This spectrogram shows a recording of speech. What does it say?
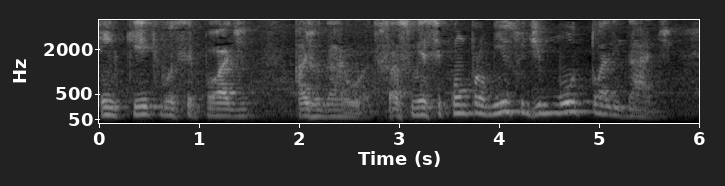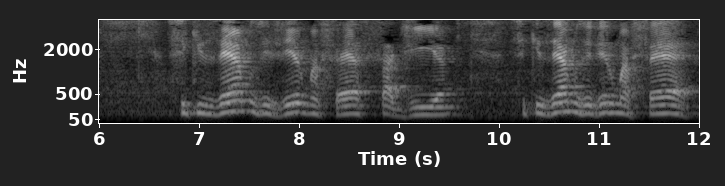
em que, que você pode ajudar o outro, assumir esse compromisso de mutualidade. Se quisermos viver uma fé sadia, se quisermos viver uma fé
